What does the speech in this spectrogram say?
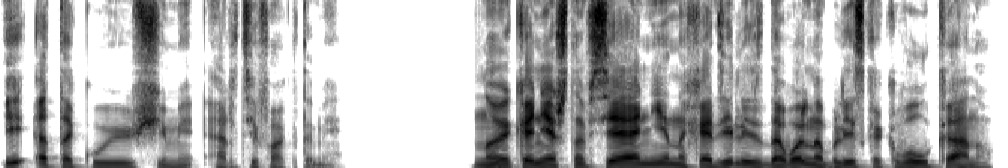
и атакующими артефактами. Ну и, конечно, все они находились довольно близко к вулкану,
